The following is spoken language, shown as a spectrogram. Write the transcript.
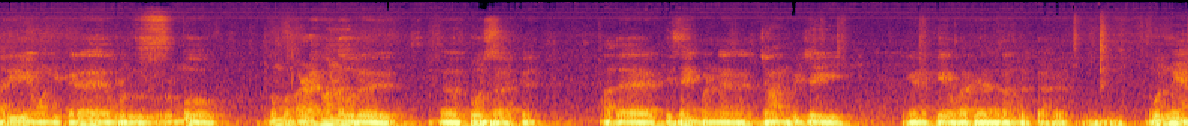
அறிவையும் வாங்கிக்கிற ஒரு ரொம்ப ரொம்ப அழகான ஒரு கோர்ஸாக இருக்குது அதை டிசைன் பண்ண ஜான் விஜய் எனக்கே வாத்தியாராக இருந்திருக்காரு. உண்மையா?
